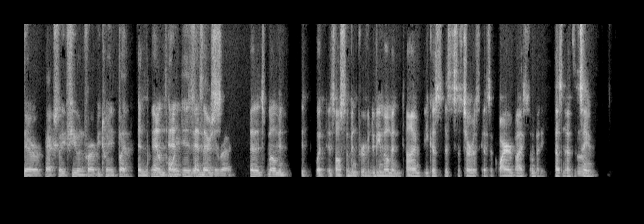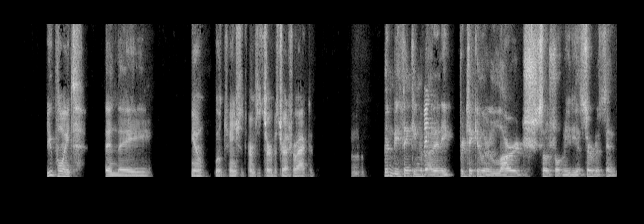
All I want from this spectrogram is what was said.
they're actually few and far between. But and and, point and, is and exactly there's, right. And it's moment it, what it's also been proven to be moment in time because this service gets acquired by somebody doesn't have the mm. same viewpoint, then they, you know, will change the terms of service retroactive. Mm-hmm couldn't be thinking about any particular large social media service in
